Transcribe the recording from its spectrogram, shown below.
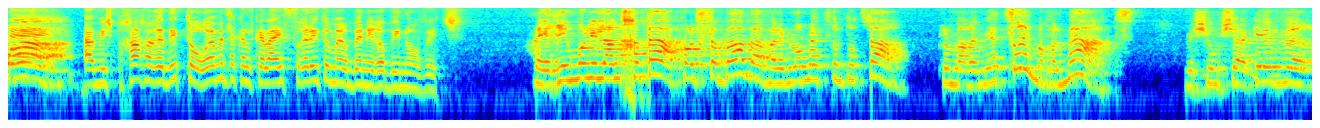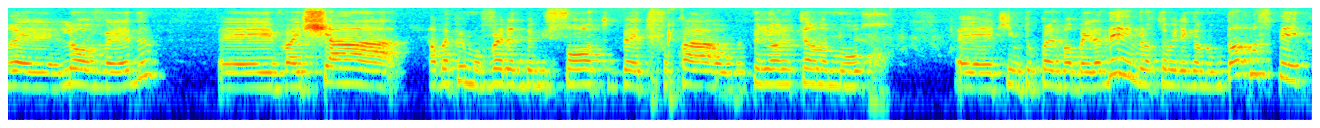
אה. המשפחה החרדית תורמת לכלכלה הישראלית, אומר בני רבינוביץ'. הרימו לי להנחתה, הכל סבבה, אבל הם לא מייצרים תוצר. כלומר, הם מייצרים, אבל מעט. משום שהגבר אה, לא עובד, אה, והאישה הרבה פעמים עובדת במשרות בתפוקה או בפריון יותר נמוך, אה, כי היא מטופלת בהרבה ילדים, ולא תמיד הן גם לומדות מספיק.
